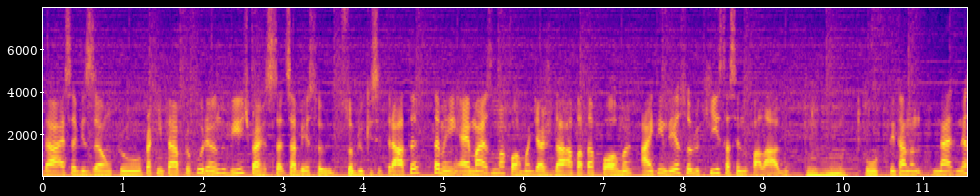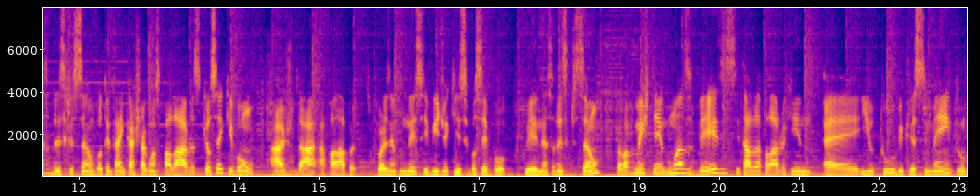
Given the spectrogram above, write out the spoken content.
dar essa visão pro, pra quem tá procurando o vídeo, pra sa- saber sobre, sobre o que se trata, também é mais uma forma de ajudar a plataforma a entender sobre o que está sendo falado Uhum. tipo, tentar na- nessa descrição, vou tentar encaixar algumas palavras que eu sei que vão ajudar a falar. Por, exemplo, nesse vídeo aqui, se você for ver nessa descrição, provavelmente tem algumas vezes citada a palavra aqui é YouTube, crescimento.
